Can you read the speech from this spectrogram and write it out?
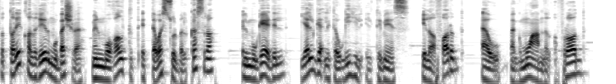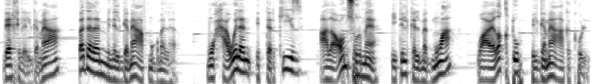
في الطريقة الغير مباشرة من مغالطة التوسل بالكسرة المجادل يلجأ لتوجيه الالتماس إلى فرد أو مجموعة من الأفراد داخل الجماعة بدلا من الجماعة في مجملها محاولا التركيز على عنصر ما في تلك المجموعة وعلاقته بالجماعة ككل.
